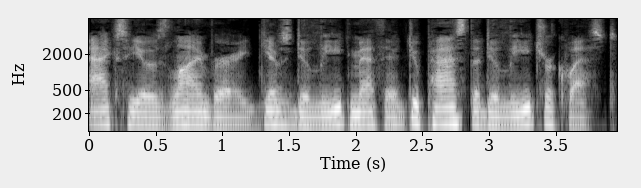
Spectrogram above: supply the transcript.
Axios library gives delete method to pass the delete request.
